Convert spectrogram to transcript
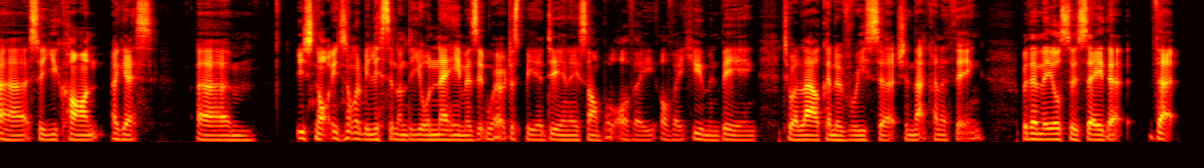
uh, so you can't, I guess, um, it's not it's not going to be listed under your name, as it were. It'll just be a DNA sample of a of a human being to allow kind of research and that kind of thing. But then they also say that that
